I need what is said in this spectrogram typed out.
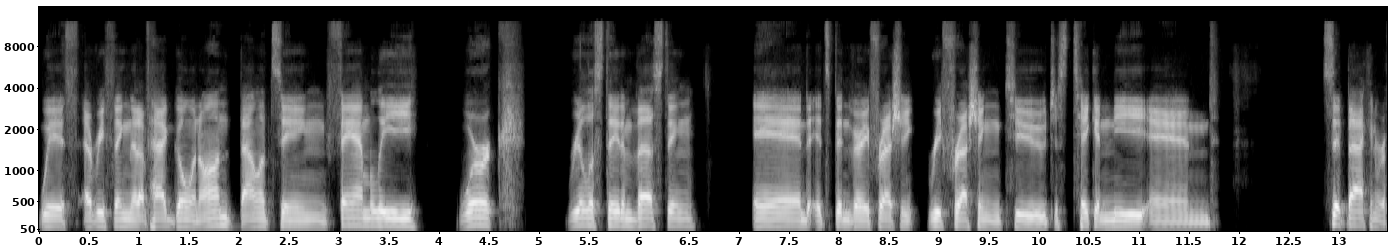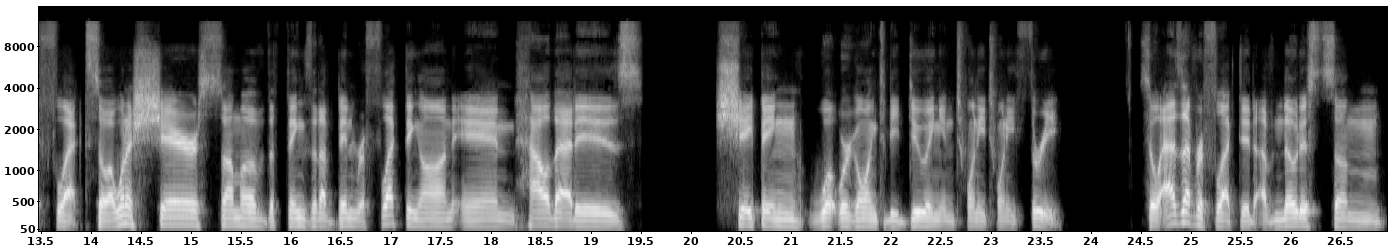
with everything that I've had going on, balancing family, work, real estate investing. And it's been very fresh, refreshing to just take a knee and sit back and reflect. So I want to share some of the things that I've been reflecting on and how that is shaping what we're going to be doing in 2023. So as I've reflected, I've noticed some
